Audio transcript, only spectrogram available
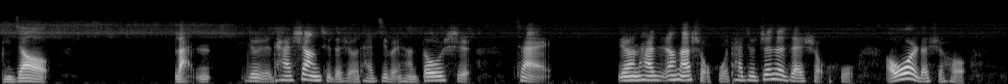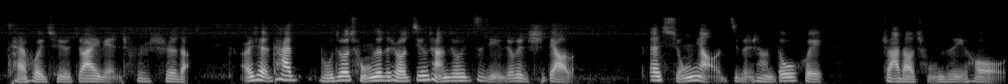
比较懒，就是它上去的时候，它基本上都是在。让它让它守护，它就真的在守护。偶尔的时候才会去抓一点吃吃的，而且它捕捉虫子的时候，经常就会自己就给吃掉了。那雄鸟基本上都会抓到虫子以后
